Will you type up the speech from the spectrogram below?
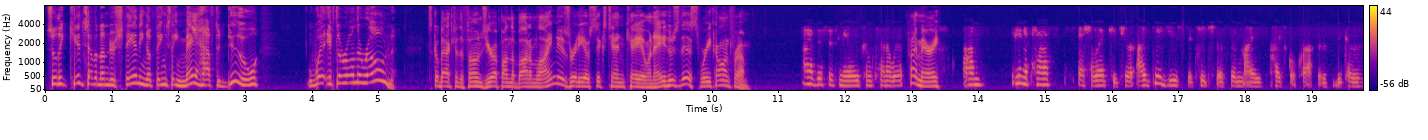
so that kids have an understanding of things they may have to do if they're on their own. Let's go back to the phones. You're up on the bottom line, News Radio 610 KONA. Who's this? Where are you calling from? Hi, this is Mary from Kennewick. Hi, Mary. Um, being a past special ed teacher, I did used to teach this in my high school classes because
